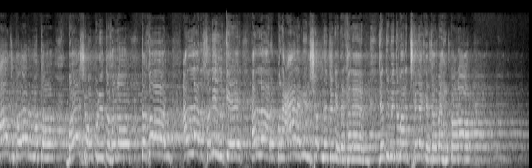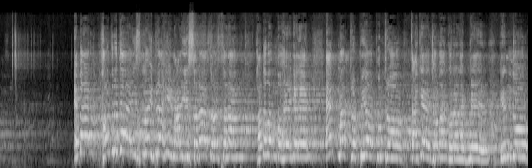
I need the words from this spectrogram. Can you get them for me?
কাজ করার মতো বয়সে উপনীত হলো, তখন স্বপ্ন যুগে দেখালেন যে তুমি তোমার ছেলেকে জবাহ করো। এবার ইসমাঈল ইব্রাহিম ওয়াস সালাম হতভম্ব হয়ে গেলেন। একমাত্র প্রিয় পুত্র তাকে জবা করা লাগবে। কিন্তু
